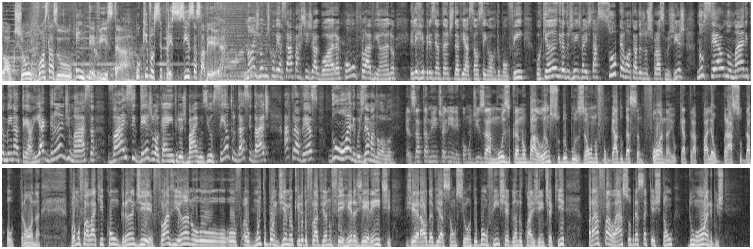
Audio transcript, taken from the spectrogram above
Talk Show Costa Azul. Entrevista. O que você precisa saber? Nós vamos conversar a partir de agora com o Flaviano. Ele é representante da aviação Senhor do Bonfim, porque Angra dos Reis vai estar super lotada nos próximos dias, no céu, no mar e também na terra. E a grande massa vai se deslocar entre os bairros e o centro da cidade através do ônibus, né, Manolo? Exatamente, Aline. Como diz a música, no balanço do busão, no fungado da sanfona, e o que atrapalha é o braço da poltrona. Vamos falar aqui com o grande Flaviano, o, o, o, muito bom dia, meu querido Flaviano Ferreira, gerente geral da aviação Senhor do Bonfim, chegando com a gente aqui para falar sobre essa questão do ônibus.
